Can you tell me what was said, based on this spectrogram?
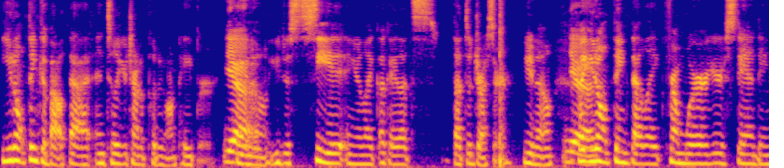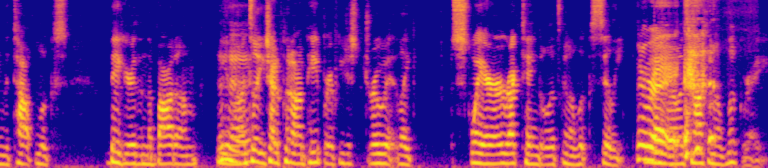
you don't think about that until you're trying to put it on paper Yeah. you know you just see it and you're like okay that's that's a dresser you know yeah. but you don't think that like from where you're standing the top looks bigger than the bottom you know Mhm. until you try to put it on paper if you just drew it like square or rectangle it's going to look silly you Right. know, it's not going to look right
